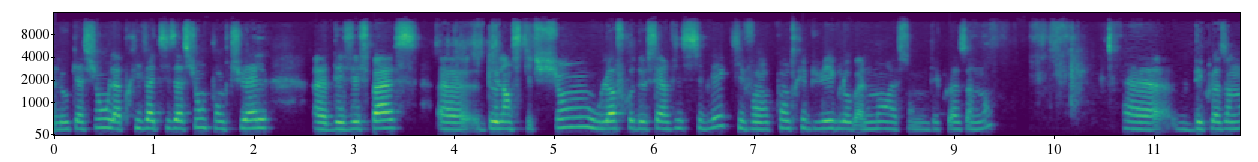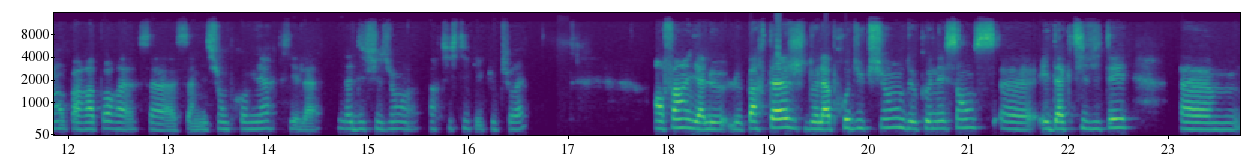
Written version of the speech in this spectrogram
location ou la privatisation ponctuelle des espaces de l'institution ou l'offre de services ciblés qui vont contribuer globalement à son décloisonnement. décloisonnement par rapport à sa, mission première qui est la, la diffusion artistique et culturelle. Enfin, il y a le, partage de la production de connaissances euh, et d'activités euh,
